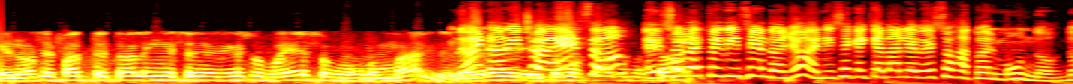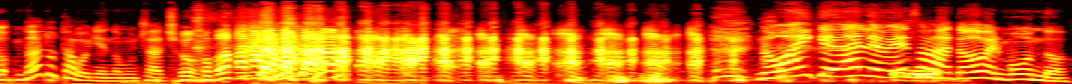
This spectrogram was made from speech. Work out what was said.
que no hace falta estar en, ese, en esos besos normal. No, él no ha Eh, dicho ¿cómo está? eso. ¿Cómo Eso está? lo estoy diciendo yo. Él dice que hay que darle besos a todo el mundo. ¿Dó- ¿Dónde tú estás oyendo, muchacho? no hay que darle besos a todo el mundo.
